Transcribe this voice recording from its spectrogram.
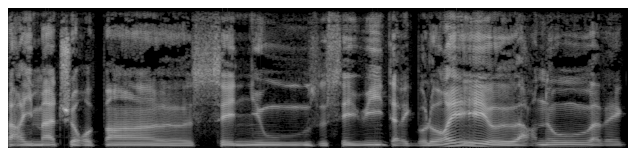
Paris Match, Europe 1, CNews, C 8 avec Bolloré, euh, Arnaud avec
